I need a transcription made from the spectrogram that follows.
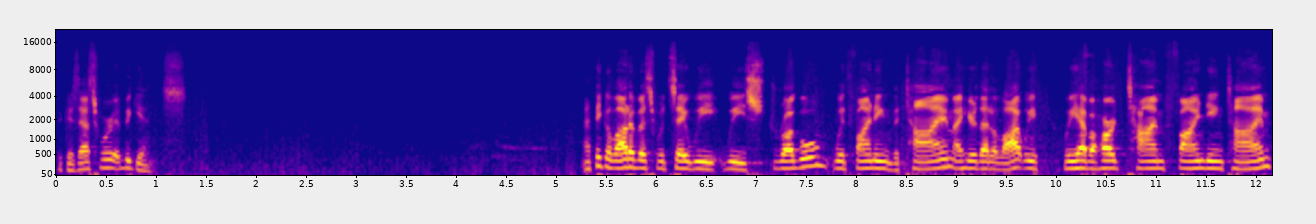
Because that's where it begins. I think a lot of us would say we, we struggle with finding the time. I hear that a lot. We, we have a hard time finding time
